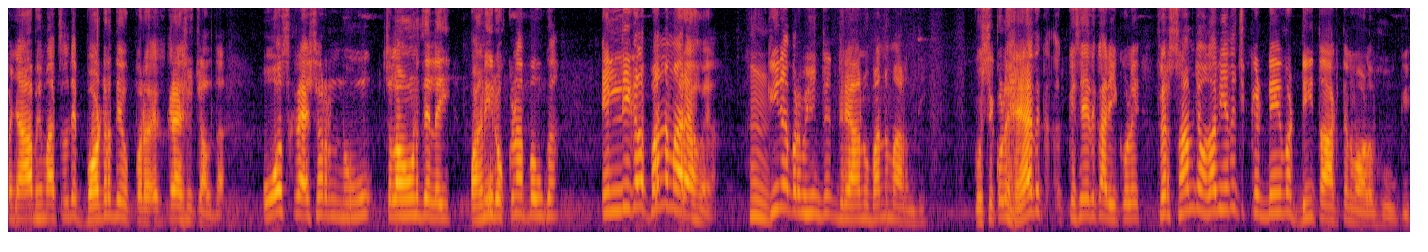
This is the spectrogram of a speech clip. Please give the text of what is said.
ਪੰਜਾਬ ਹਿਮਾਚਲ ਦੇ ਬਾਰਡਰ ਦੇ ਉੱਪਰ ਇੱਕ ਕ੍ਰੈਸ਼ਰ ਚੱਲਦਾ। ਉਸ ਕ੍ਰੈਸ਼ਰ ਨੂੰ ਚਲਾਉਣ ਦੇ ਲਈ ਪਾਣੀ ਰੋਕਣਾ ਪਊਗਾ। ਇਲੀਗਲ ਬੰਨ ਮਾਰਿਆ ਹੋਇਆ। ਕਿਹਨੇ ਪਰਮਿਸ਼ਨ ਦਿੱਤੀ ਦਰਿਆ ਨੂੰ ਬੰਨ ਮਾਰਨ ਦੀ? ਕਿਸੇ ਕੋਲ ਹੈ ਕਿਸੇ ਅਧਿਕਾਰੀ ਕੋਲੇ। ਫਿਰ ਸਮਝ ਆਉਂਦਾ ਵੀ ਇਹਦੇ ਚ ਕਿੱਡੇ ਵੱਡੀ ਤਾਕਤ ਇਨਵੋਲਵ ਹੋਊਗੀ।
